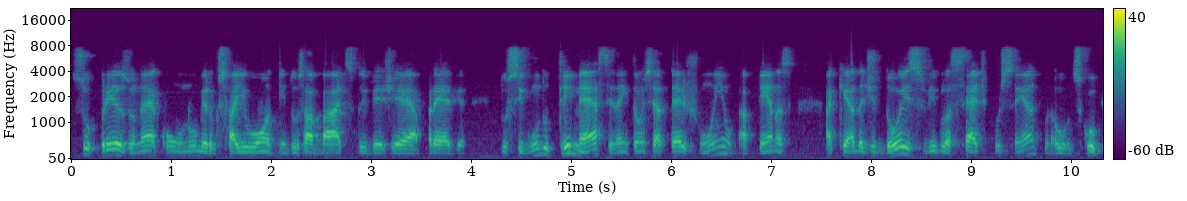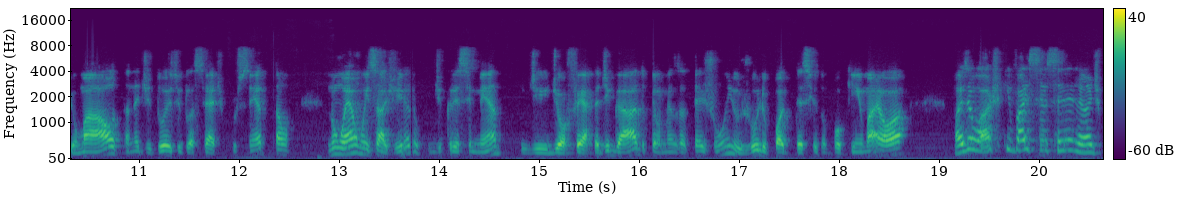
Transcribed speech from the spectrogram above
surpreso né, com o número que saiu ontem dos abates do IBGE, a prévia, do segundo trimestre, né, então isso é até junho, apenas a queda de 2,7%, ou desculpe, uma alta né, de 2,7%. Então não é um exagero de crescimento de, de oferta de gado, pelo menos até junho, julho pode ter sido um pouquinho maior, mas eu acho que vai ser semelhante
